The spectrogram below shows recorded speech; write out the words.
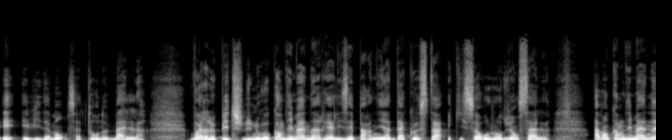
Et évidemment, ça tourne mal. Voilà le pitch du nouveau Candyman, réalisé par Nia D'Acosta et qui sort aujourd'hui en salle. Avant Candyman,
